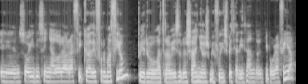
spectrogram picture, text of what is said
eh, soy diseñadora gráfica de formación, pero a través de los años me fui especializando en tipografía.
